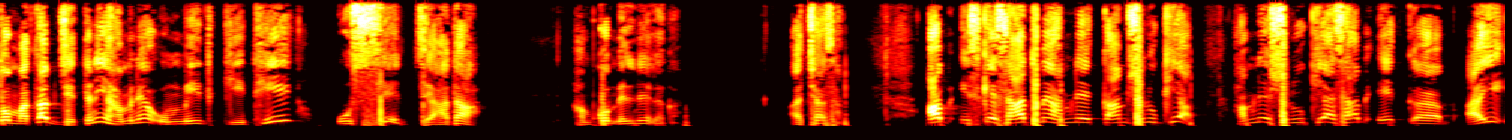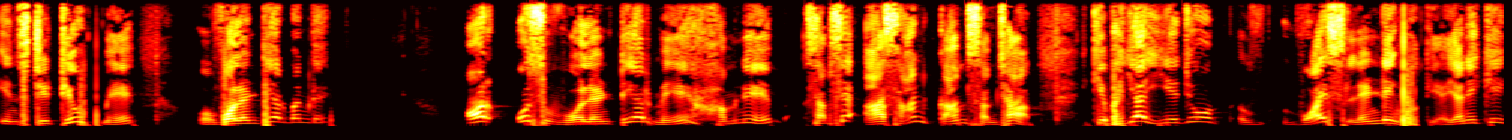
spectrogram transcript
तो मतलब जितनी हमने उम्मीद की थी, उससे ज़्यादा हमको मिलने लगा। अच्छा साहब अब इसके साथ में हमने एक काम शुरू किया। हमने शुरू किया साहब एक आई इंस्टीट्यूट में वॉलंटियर बन गए। और उस वॉलंटियर में हमने सबसे आसान काम समझा कि भैया ये जो वॉइस लैंडिंग होती है, यानी कि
